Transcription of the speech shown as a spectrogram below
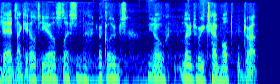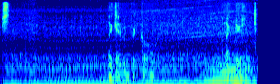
Like if like LTLs less than truckloads, you know, loads where you have multiple drops. Think it'd be pretty cool. I'd like to do something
